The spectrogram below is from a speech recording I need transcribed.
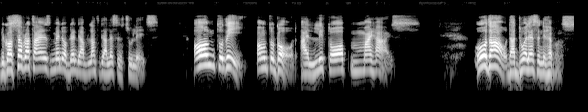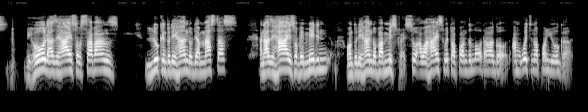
Because several times many of them they have learned their lessons too late. Unto thee unto God I lift up my eyes. O thou that dwellest in the heavens, behold, as the eyes of servants look into the hand of their masters, and as the eyes of a maiden unto the hand of her mistress. So our eyes wait upon the Lord our God. I'm waiting upon you, O God,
